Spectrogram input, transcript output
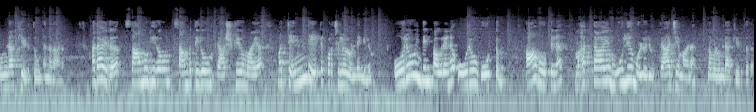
ഉണ്ടാക്കിയെടുത്തു എന്നതാണ്. അതായത് സാമൂഹികവും സാമ്പത്തികവും രാഷ്ട്രീയവുമായ മറ്റെന്ത് ഏറ്റക്കുറച്ചിലുകൾ ഉണ്ടെങ്കിലും ഓരോ ഇന്ത്യൻ പൗരന് ഓരോ വോട്ടും ആ വോട്ടിന് മഹത്തായ മൂല്യമുള്ളൊരു രാജ്യമാണ് നമ്മൾ ഉണ്ടാക്കിയെടുത്തത്.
